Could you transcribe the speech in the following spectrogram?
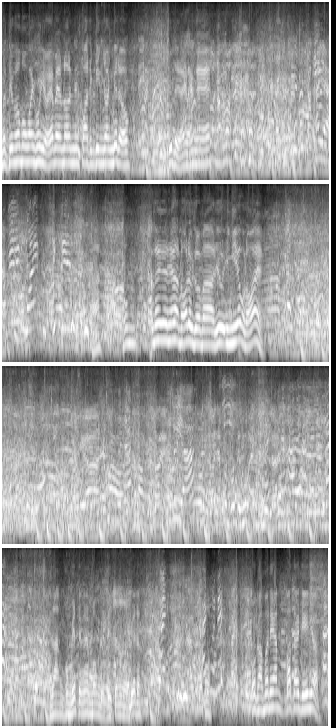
mà tiếng âm ông anh không hiểu em em nói qua tiếng kinh cho anh biết được không chút để anh lắng nghe Hay à hả? Không đây thế là nói được rồi mà như ý nghĩa của nó ấy? Giang không biết tiếng em mông để dịch cho mọi người biết đâu. Anh, anh muốn đi. Ôi cảm ơn em, bắt tay tí nhá À,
